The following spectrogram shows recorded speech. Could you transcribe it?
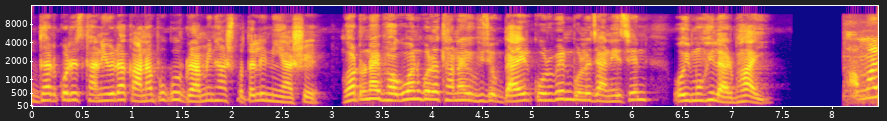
উদ্ধার করে স্থানীয়রা কানাপুকুর গ্রামীণ হাসপাতালে নিয়ে আসে। ঘটনায় ভগবানগোলা থানায় অভিযোগ দায়ের করবেন বলে জানিয়েছেন ওই মহিলার ভাই। আমার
